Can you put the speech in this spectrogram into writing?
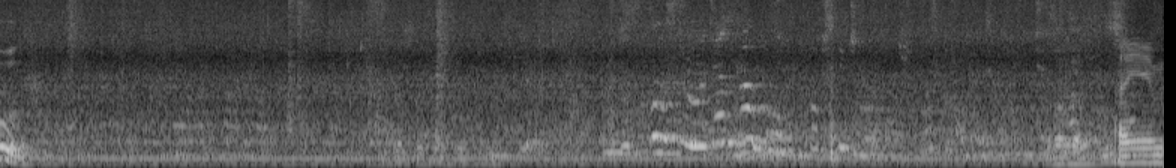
cool. I am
